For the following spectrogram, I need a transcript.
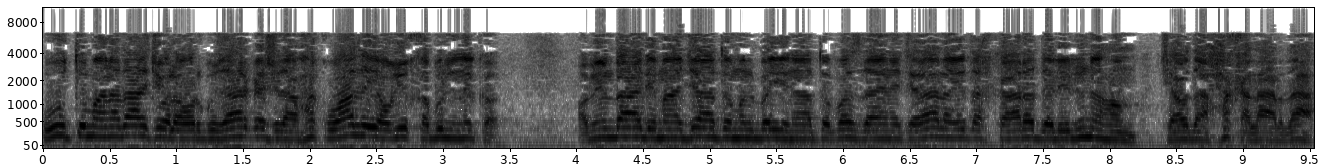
او ته ماندار چې ولا ورګزار کړ چې دا حق والی او غي قبول نکړ او من بعد ما جاءتهم البينات پس دا نه چراله یو تخکاره دلیلونه هم چې دا حق لار ده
